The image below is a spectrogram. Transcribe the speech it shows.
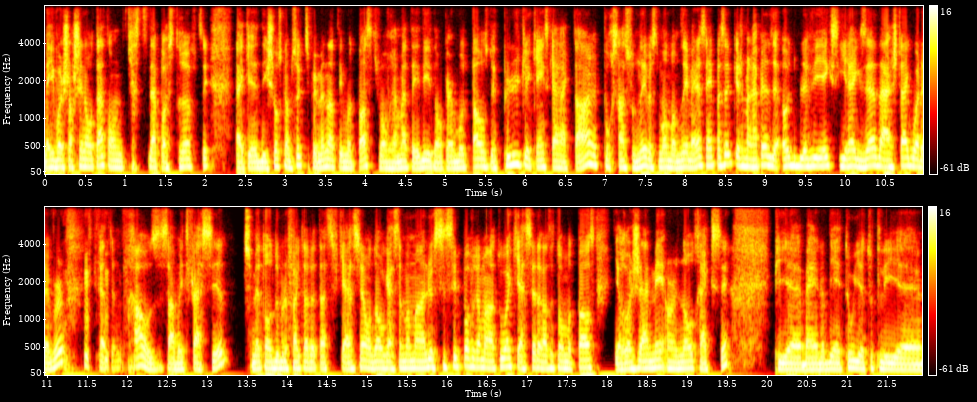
ben, il va chercher longtemps ton Christie d'apostrophe. tu sais. Des choses comme ça que tu peux mettre dans tes mots de passe qui vont vraiment t'aider. Donc, un mot de passe de plus que 15 caractères pour s'en souvenir, parce que tout le monde va me dire, mais là, c'est impossible que je me rappelle de AWXYZ, hashtag whatever. Faites une phrase, ça va être facile tu mets ton double facteur d'authentification. Donc, à ce moment-là, si c'est pas vraiment toi qui essaie de rentrer ton mot de passe, il n'y aura jamais un autre accès. Puis, euh, ben, là, bientôt, il y a toutes les, euh,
